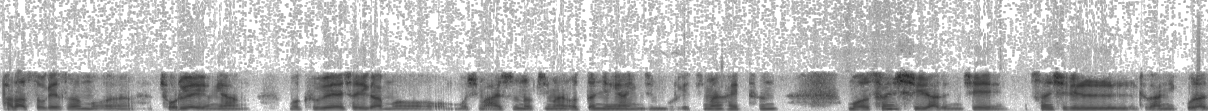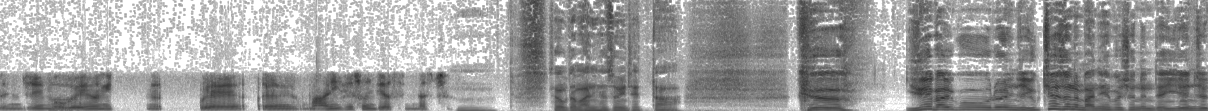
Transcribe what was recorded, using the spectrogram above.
바닷속에서 뭐, 조류의 영향, 뭐, 그 외에 저희가 뭐, 뭐, 지금 알 수는 없지만, 어떤 영향인지는 모르겠지만, 하여튼, 뭐, 선실이라든지, 선실 들어간 입구라든지, 뭐, 외형이, 왜, 예, 많이 훼손이 되었습니다. 음, 생각보다 많이 훼손이 됐다. 그 유해 발굴을 이제 육지에서는 많이 해보셨는데 이게 이제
